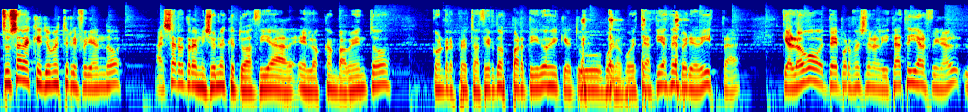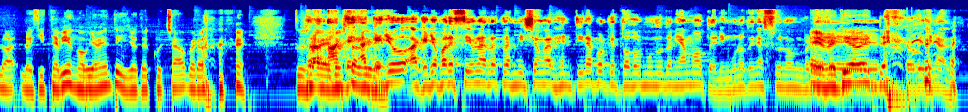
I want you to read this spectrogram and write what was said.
tú sabes que yo me estoy refiriendo a esas retransmisiones que tú hacías en los campamentos con respecto a ciertos partidos y que tú, bueno, pues te hacías de periodista, que luego te profesionalizaste y al final lo, hiciste bien, obviamente, y yo te he escuchado, pero tú sabes. aquello, aquello parecía una retransmisión argentina porque todo el mundo tenía mote, ninguno tenía su nombre Efectivamente. original.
